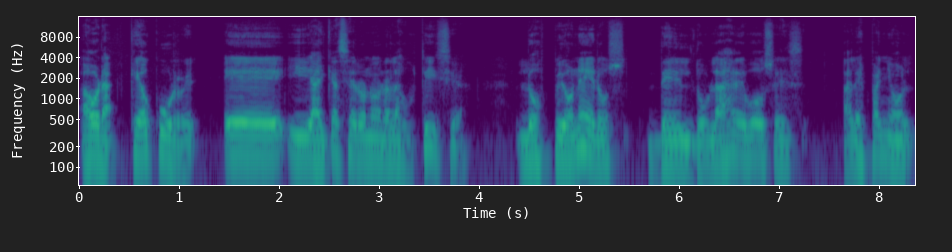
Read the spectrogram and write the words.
Ahora, ¿qué ocurre? Eh, y hay que hacer honor a la justicia. Los pioneros del doblaje de voces al español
